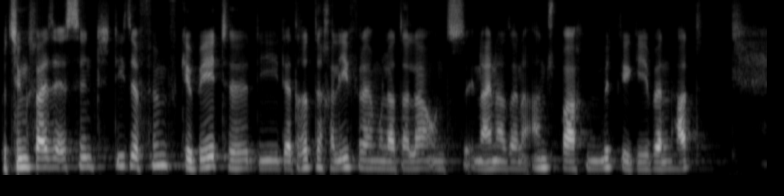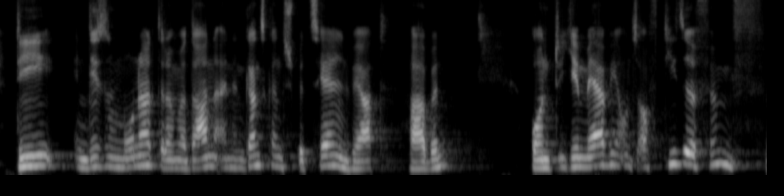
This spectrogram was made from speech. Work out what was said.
Beziehungsweise es sind diese fünf Gebete, die der dritte Khalif uns in einer seiner Ansprachen mitgegeben hat, die in diesem Monat Ramadan einen ganz, ganz speziellen Wert haben. Und je mehr wir uns auf diese fünf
